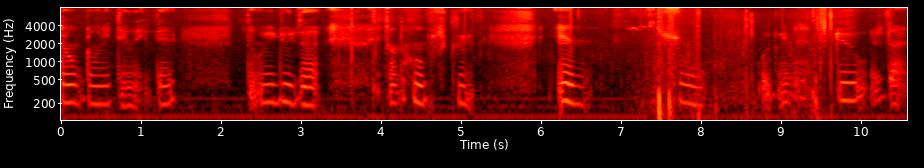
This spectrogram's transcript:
Don't do anything like that. Then when you do that, it's on the home screen. And so what you're gonna have to do is that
